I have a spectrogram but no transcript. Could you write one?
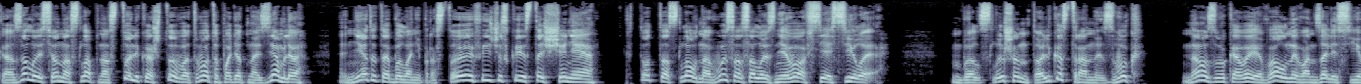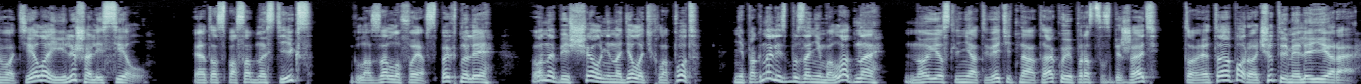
Казалось, он ослаб настолько, что вот-вот упадет на землю. Нет, это было не простое физическое истощение. Кто-то словно высосал из него все силы. Был слышен только странный звук, но звуковые волны вонзались в его тело и лишали сил. Это способность X? Глаза Луфея вспыхнули. Он обещал не наделать хлопот. Не погнались бы за ним и ладно, но если не ответить на атаку и просто сбежать, то это опорочит имя Лиера.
